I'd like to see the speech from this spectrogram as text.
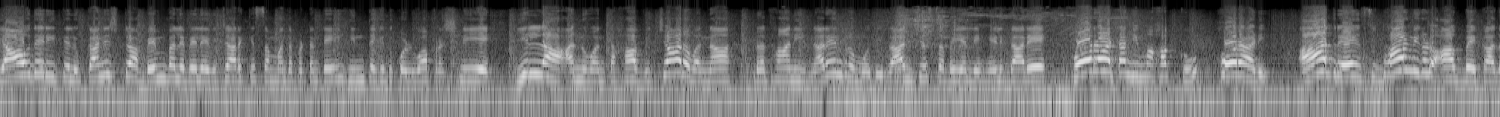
ಯಾವುದೇ ರೀತಿಯಲ್ಲೂ ಕನಿಷ್ಠ ಬೆಂಬಲ ಬೆಲೆ ವಿಚಾರಕ್ಕೆ ಸಂಬಂಧಪಟ್ಟಂತೆ ಹಿಂತೆಗೆದುಕೊಳ್ಳುವ ಪ್ರಶ್ನೆಯೇ ಇಲ್ಲ ಅನ್ನುವಂತಹ ವಿಚಾರವನ್ನ ಪ್ರಧಾನಿ ನರೇಂದ್ರ ಮೋದಿ ರಾಜ್ಯಸಭೆಯಲ್ಲಿ ಹೇಳಿದ್ದಾರೆ. ಹೋರಾಟ ನಿಮ್ಮ ಹಕ್ಕು, ಹೋರಾಡಿ. ಆದ್ರೆ ಸುಧಾರಣೆಗಳು ಆಗಬೇಕಾದ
